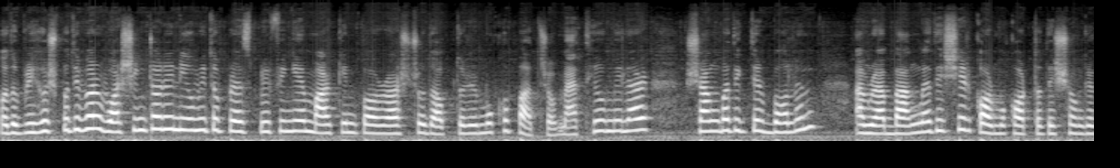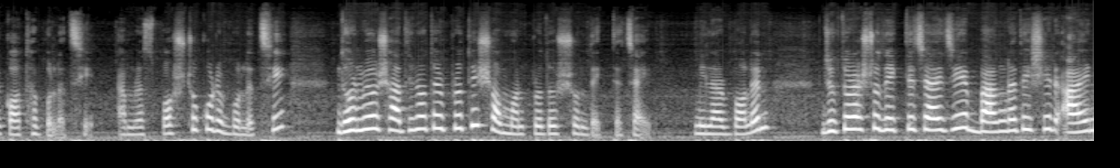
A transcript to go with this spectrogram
গত বৃহস্পতিবার ওয়াশিংটনে নিয়মিত প্রেস ব্রিফিংয়ে মার্কিন পররাষ্ট্র দপ্তরের মুখপাত্র ম্যাথিউ মিলার সাংবাদিকদের বলেন, আমরা বাংলাদেশের কর্মকর্তাদের সঙ্গে কথা বলেছি। আমরা স্পষ্ট করে বলেছি, ধর্মীয় স্বাধীনতার প্রতি সম্মান প্রদর্শন দেখতে চাই। মিলার বলেন যুক্তরাষ্ট্র দেখতে চায় যে বাংলাদেশের আইন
